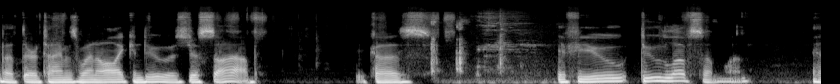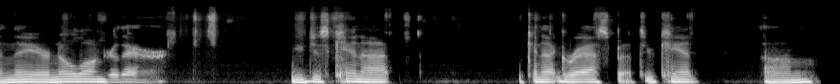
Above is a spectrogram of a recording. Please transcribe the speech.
but there are times when all i can do is just sob because if you do love someone and they are no longer there, you just cannot cannot grasp it. You can't um,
